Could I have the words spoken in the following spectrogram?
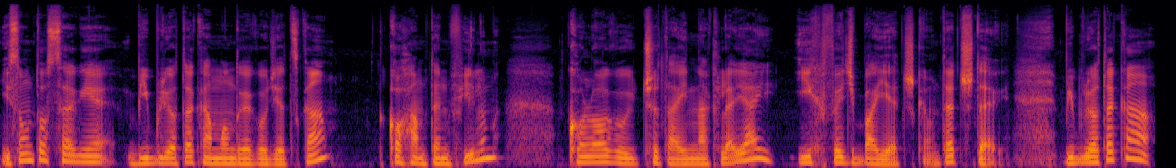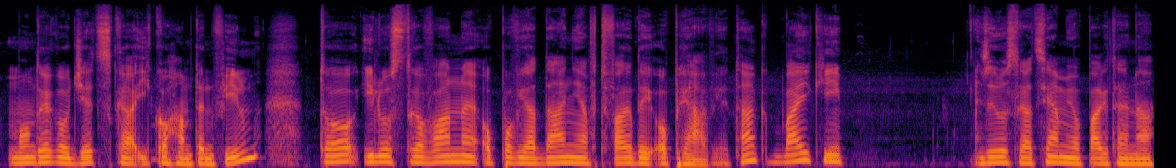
I są to serie Biblioteka Mądrego Dziecka, Kocham ten film, Koloruj, czytaj, naklejaj i chwyć bajeczkę. Te cztery. Biblioteka Mądrego Dziecka i Kocham ten film to ilustrowane opowiadania w twardej oprawie. tak? Bajki z ilustracjami oparte na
